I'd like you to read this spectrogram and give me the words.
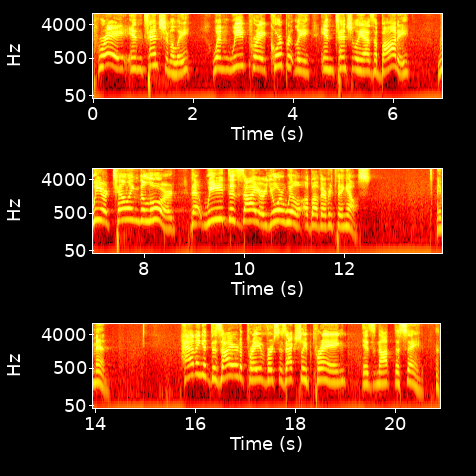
pray intentionally, when we pray corporately, intentionally as a body, we are telling the Lord that we desire your will above everything else. Amen. Having a desire to pray versus actually praying is not the same.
